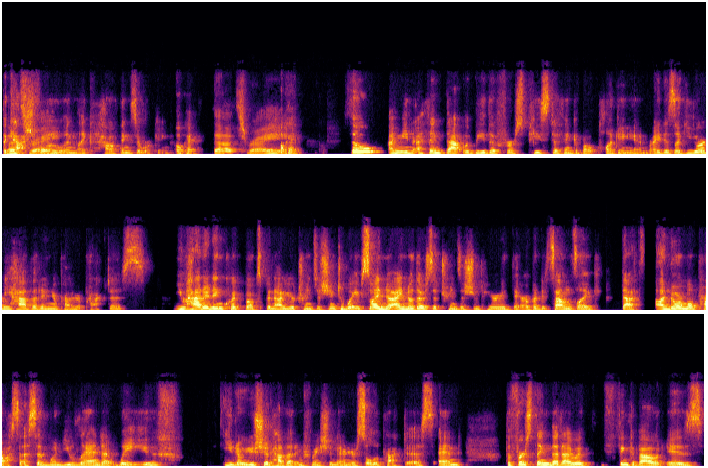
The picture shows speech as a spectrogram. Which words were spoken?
the that's cash flow right. and like how things are working. Okay. That's right. Okay. So, I mean, I think that would be the first piece to think about plugging in, right? Is like you already have that in your private practice you had it in QuickBooks, but now you're transitioning to Wave. So I know I know there's a transition period there, but it sounds like that's a normal process. And when you land at Wave, you know, you should have that information there in your solo practice. And the first thing that I would think about is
